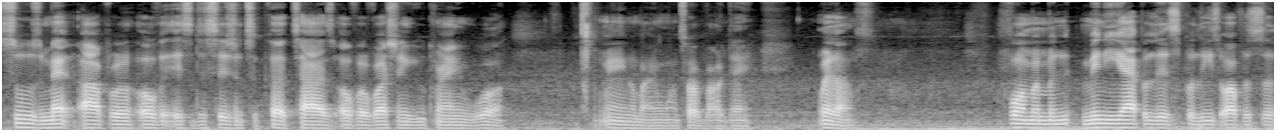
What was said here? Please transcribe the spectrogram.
sues Met Opera over its decision to cut ties over Russian-Ukraine war. Man, nobody want to talk about that. What else? Former Minneapolis police officer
